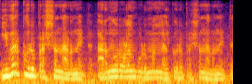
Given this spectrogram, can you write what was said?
ഇവർക്കൊരു പ്രശ്നം നടന്നിട്ട് അറുന്നൂറോളം കുടുംബങ്ങൾക്ക് ഒരു പ്രശ്നം നടന്നിട്ട്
